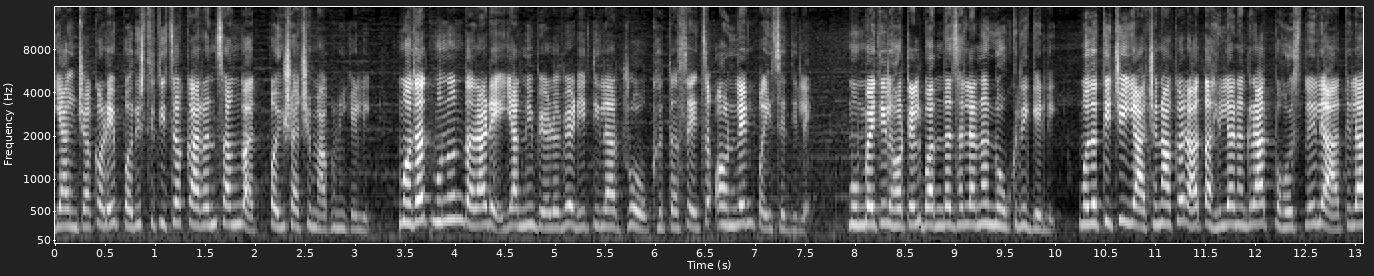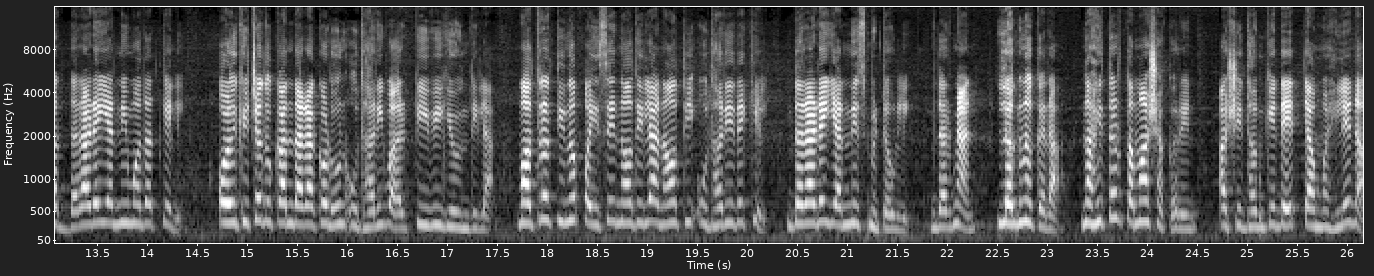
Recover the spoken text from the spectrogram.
यांच्याकडे परिस्थितीचं कारण सांगत पैशाची मागणी केली. मदत म्हणून दराडे यांनी वेळोवेळी तिला रोख तसेच ऑनलाईन पैसे दिले. मुंबईतील हॉटेल बंद झाल्यानं नोकरी गेली. मदतीची याचना करत अहिल्यानगरात पोहोचलेल्या तिला दराडे यांनी मदत केली. ओळखीच्या दुकानदाराकडून उधारीवर टीव्ही घेऊन दिला. मात्र तिनं पैसे न दिल्यानं ती उधारी देखील दराडे यांनीच मिटवली. दरम्यान लग्न करा नाहीतर तमाशा करेन अशी धमकी देत त्या महिलेनं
